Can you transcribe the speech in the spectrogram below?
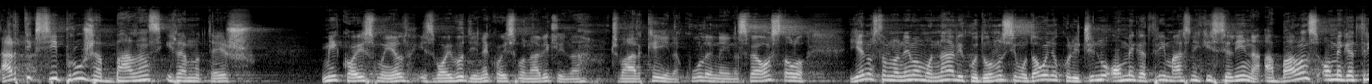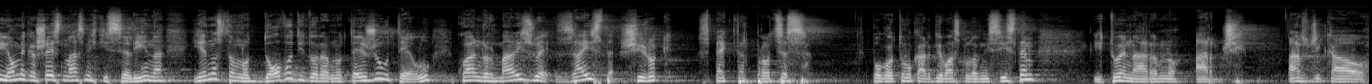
Arctic Sea pruža balans i ravnotežu. Mi koji smo jel, iz Vojvodine, koji smo navikli na čvarke i na kulene i na sve ostalo, jednostavno nemamo naviku da unosimo dovoljnu količinu omega-3 masnih kiselina, a balans omega-3 i omega-6 masnih kiselina jednostavno dovodi do ravnoteže u telu koja normalizuje zaista širok spektar procesa, pogotovo kardiovaskularni sistem i tu je naravno Arđi. Arđi kao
